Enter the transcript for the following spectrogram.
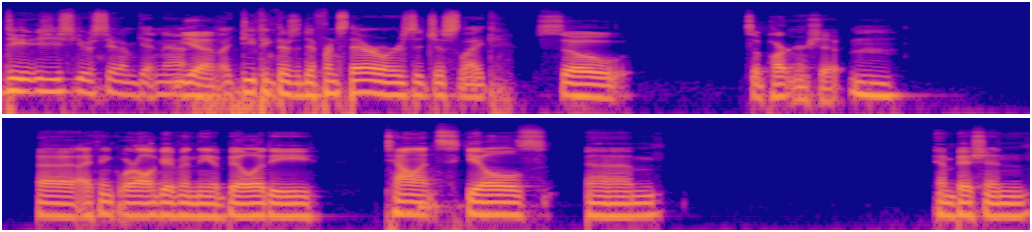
do you, you see you see what I'm getting at? Yeah. Like, do you think there's a difference there, or is it just like? So it's a partnership. Mm, uh, I think we're all given the ability, talent, skills, um, ambition,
